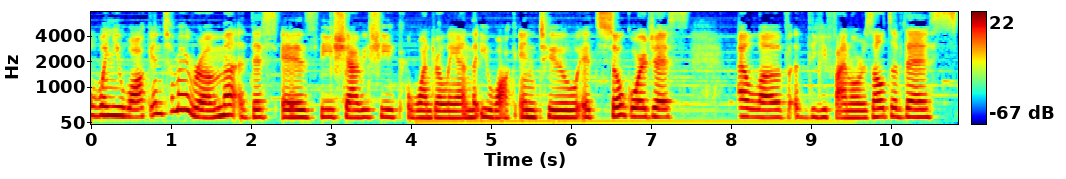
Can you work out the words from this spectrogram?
when you walk into my room, this is the shabby chic wonderland that you walk into. It's so gorgeous. I love the final result of this.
